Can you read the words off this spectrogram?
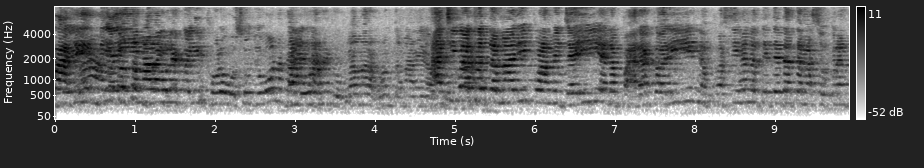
વાગે તો તમારે ઓલે કઈ થોડો ઓછો જોવો ને કાં ડોળાને ઢોકળામાં રાખો ને તમારે. સાચી વાત છે તમારી પણ અમે જઈ અને પારા કરી ને પછી હે ને તે તે તમારા છોકરાને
